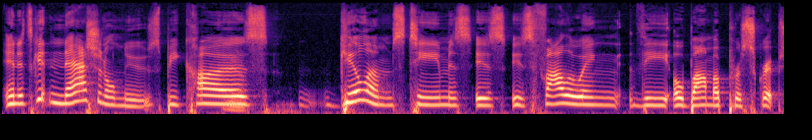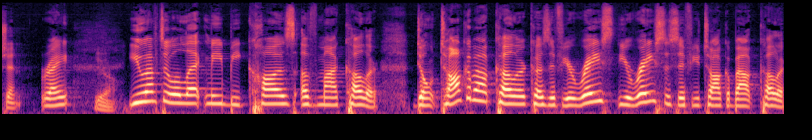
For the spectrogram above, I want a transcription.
And it's getting national news because Gillum's team is is is following the Obama prescription, right? Yeah. You have to elect me because of my color. Don't talk about color because if you're race, you're racist. If you talk about color,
